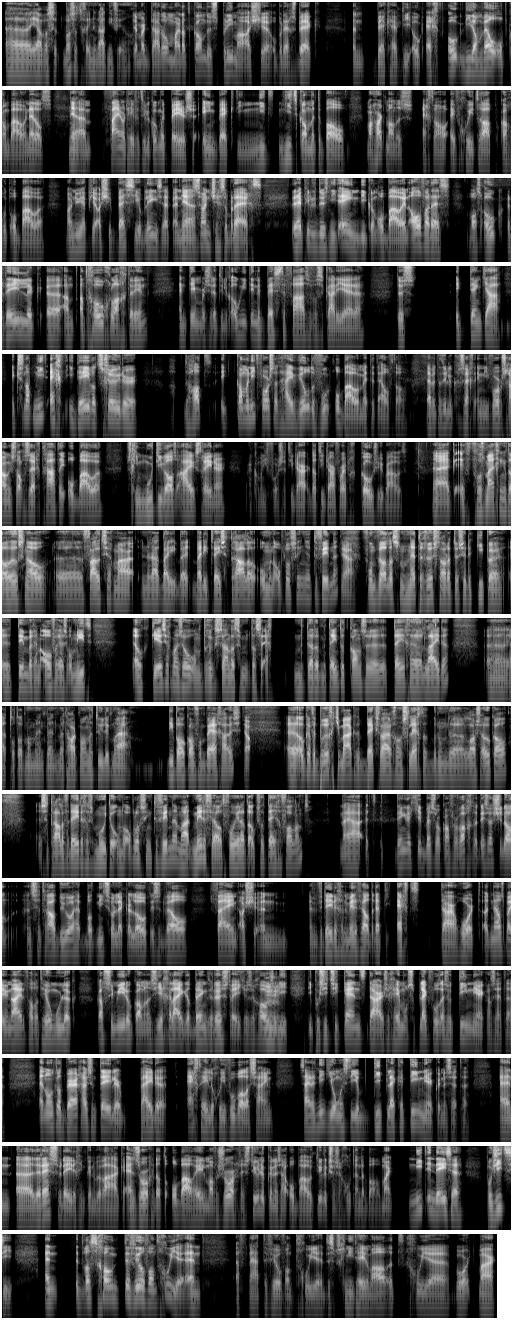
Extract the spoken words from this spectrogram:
uh, ja, was, het, was het inderdaad niet veel. Ja, maar daarom, maar dat kan dus prima als je op rechtsback een back hebt die ook echt, ook, die dan wel op kan bouwen. Net als ja. um, Feyenoord heeft natuurlijk ook met Pedersen één back die niet, niets kan met de bal. Maar Hartman is echt wel even goede trap, kan goed opbouwen. Maar nu heb je, als je Bessie op links hebt en Ja. Sanchez op rechts, dan heb je er dus niet één die kan opbouwen. En Alvarez was ook redelijk eh, aan, aan het goochelen achterin. En Timber zit natuurlijk ook niet in de beste fase van zijn carrière. Dus ik denk, ja, ik snap niet echt het idee wat Schreuder had. Ik kan me niet voorstellen dat hij wilde voet opbouwen met dit elftal. We hebben het natuurlijk gezegd, in die voorbeschouwing is al gezegd, gaat hij opbouwen? Misschien moet hij wel als Ajax-trainer. Maar ik kan me niet voorstellen dat hij, daar, dat hij daarvoor heeft gekozen überhaupt. Nou ja, ik- volgens mij ging het al heel snel eh, fout, zeg maar, inderdaad bij die, bij, bij die twee centralen om een oplossing eh, te vinden. Ja, vond wel dat ze nog net de rust hadden tussen de keeper, eh, Timber en Alvarez, om niet elke keer zeg maar zo onder druk te staan dat, ze, dat, ze echt, dat het meteen tot kansen tegen leidden. Eh, ja, tot dat moment met, met Hartman natuurlijk. Maar ja, die bal kwam van Berghuis. Ja. Ook even het bruggetje maken. De backs waren gewoon slecht. Dat benoemde Lars ook al. Centrale verdedigers moeite om de oplossing te vinden. Maar het middenveld, vond je dat ook zo tegenvallend? nou ja, het, ik denk dat je het best wel kan verwachten. Het is als je dan een centraal duo hebt wat niet zo lekker loopt, is het wel fijn als je een, een verdedigende middenvelder hebt die echt daar hoort. Net als bij United had het heel moeilijk. Casemiro kwam en dan zie je gelijk, dat brengt rust, weet je. Zo'n gozer Mm. die die positie kent, daar zich helemaal op zijn plek voelt en zo'n team neer kan zetten. En ondanks dat Berghuis en Taylor beide echt hele goede voetballers zijn, zijn het niet jongens die op die plek het team neer kunnen zetten. En eh, de restverdediging kunnen bewaken. En zorgen dat de opbouw helemaal verzorgd is. Tuurlijk kunnen zij opbouwen. Tuurlijk zijn ze goed aan de bal. Maar niet in deze positie. En het was gewoon te veel van het goede. En of, nou ja, te veel van het goede. Het is misschien niet helemaal het goede woord. Maar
